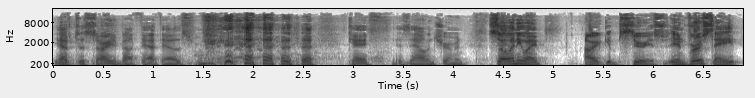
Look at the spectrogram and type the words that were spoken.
you have to, sorry about that. That was, okay, is Allan Sherman. So anyway, all right, I'm serious. In verse 8,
